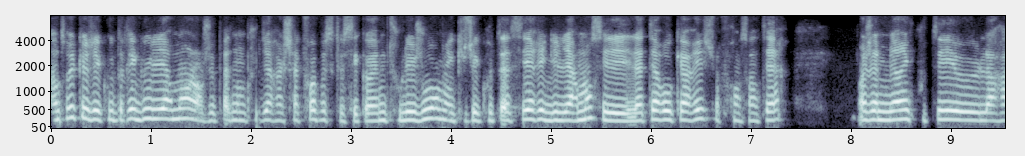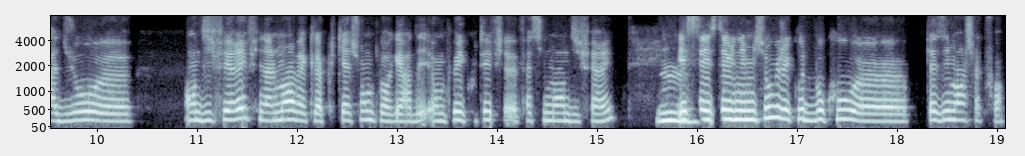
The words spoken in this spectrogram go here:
Un truc que j'écoute régulièrement, alors je vais pas non plus dire à chaque fois parce que c'est quand même tous les jours, mais que j'écoute assez régulièrement, c'est La Terre au carré sur France Inter. Moi, j'aime bien écouter la radio en différé finalement avec l'application on peut regarder on peut écouter facilement en différé. Hmm. et c'est une émission que j'écoute beaucoup euh, quasiment à chaque fois.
